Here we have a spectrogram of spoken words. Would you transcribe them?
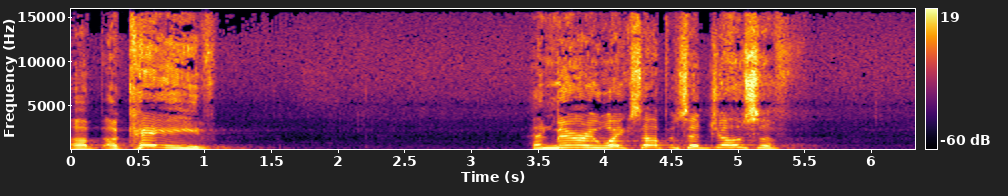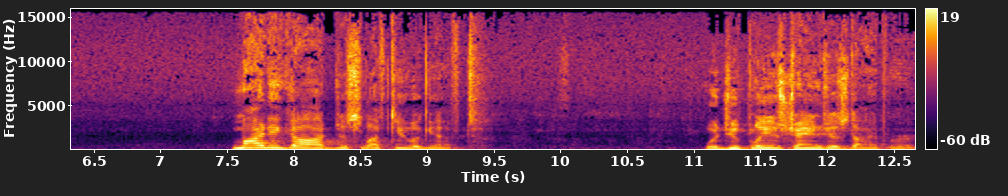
a, a cave. And Mary wakes up and said, Joseph, mighty God just left you a gift. Would you please change his diaper?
